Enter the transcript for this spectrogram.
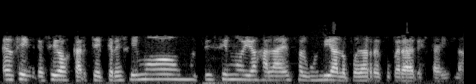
en fin, que sí, Oscar, que crecimos muchísimo y ojalá eso algún día lo pueda recuperar esta isla.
